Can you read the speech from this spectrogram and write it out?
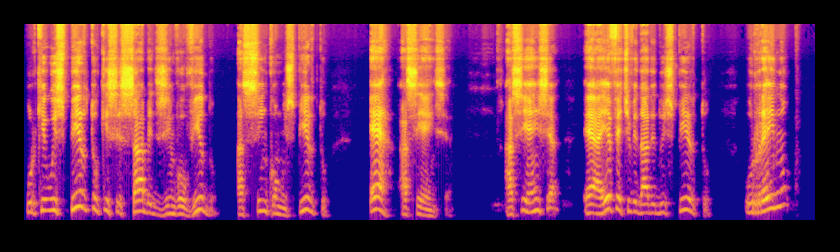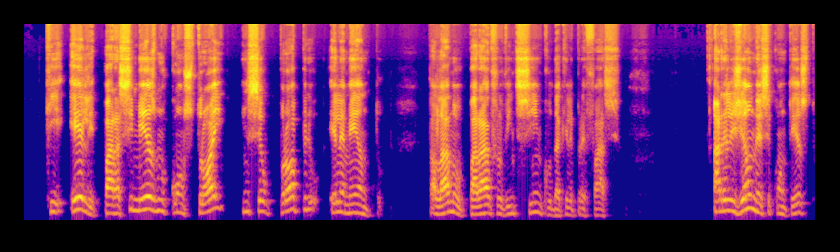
porque o espírito que se sabe desenvolvido, assim como o espírito, é a ciência. A ciência é a efetividade do espírito, o reino que ele, para si mesmo, constrói em seu próprio elemento. Está lá no parágrafo 25 daquele prefácio. A religião, nesse contexto,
